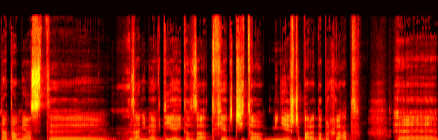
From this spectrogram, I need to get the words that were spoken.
Natomiast yy, zanim FDA to zatwierdzi, to minie jeszcze parę dobrych lat. E,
